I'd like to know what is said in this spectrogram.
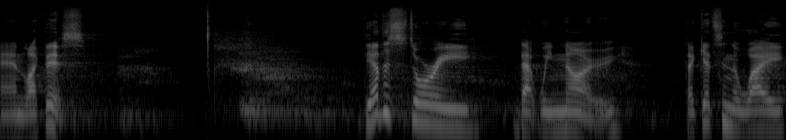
and like this. The other story that we know that gets in the way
